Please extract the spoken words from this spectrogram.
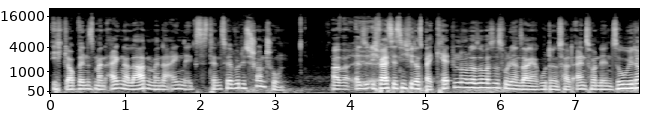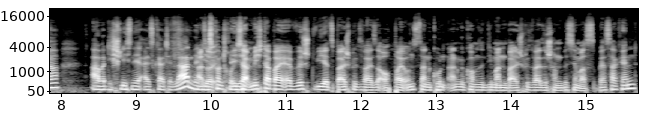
Ich glaube, wenn es mein eigener Laden, meine eigene Existenz wäre, würde ich es schon tun. Aber also ich weiß jetzt nicht, wie das bei Ketten oder sowas ist, wo die dann sagen, ja gut, dann ist halt eins von denen so wieder, aber die schließen dir eiskalt den Laden, wenn die Also es kontrollieren. ich habe mich dabei erwischt, wie jetzt beispielsweise auch bei uns dann Kunden angekommen sind, die man beispielsweise schon ein bisschen was besser kennt,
